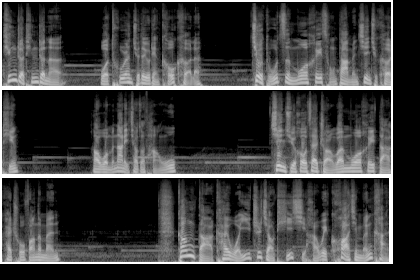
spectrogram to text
听着听着呢，我突然觉得有点口渴了，就独自摸黑从大门进去客厅。啊，我们那里叫做堂屋。进去后再转弯摸黑打开厨房的门，刚打开，我一只脚提起，还未跨进门槛，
